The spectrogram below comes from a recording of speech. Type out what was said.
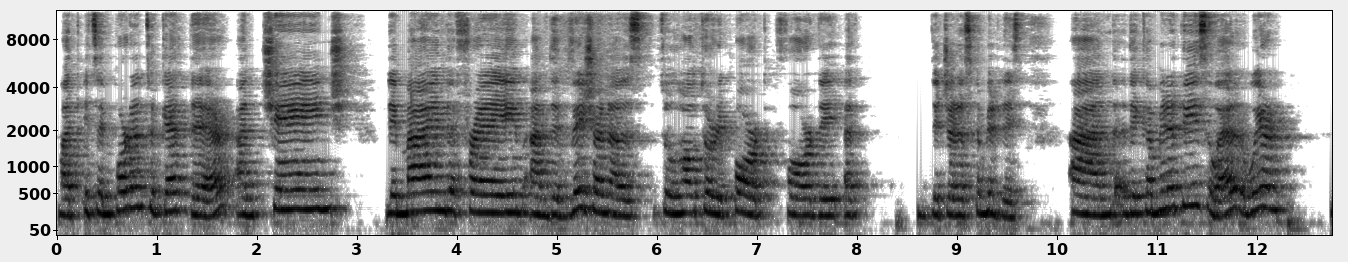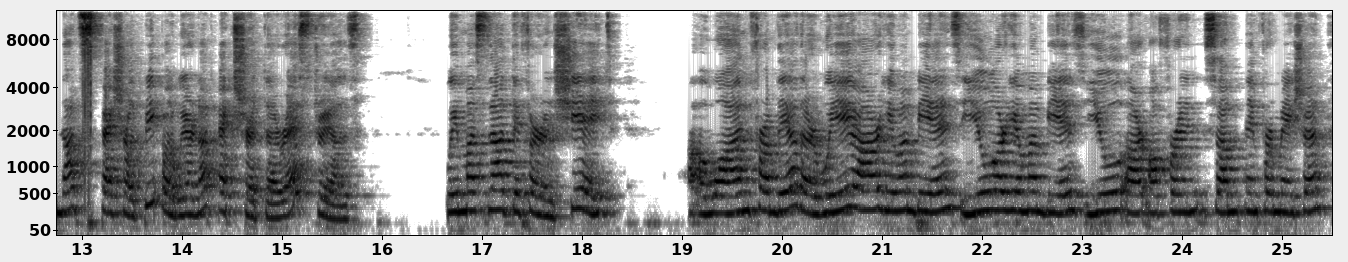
But it's important to get there and change the mind frame and the vision as to how to report for the uh, indigenous communities. And the communities, well, we're not special people. We are not extraterrestrials. We must not differentiate uh, one from the other. We are human beings. You are human beings. You are offering some information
